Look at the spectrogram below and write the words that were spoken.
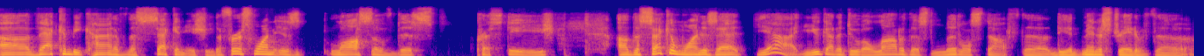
uh, that can be kind of the second issue. The first one is loss of this prestige. Uh, the second one is that yeah, you got to do a lot of this little stuff, the the administrative, the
